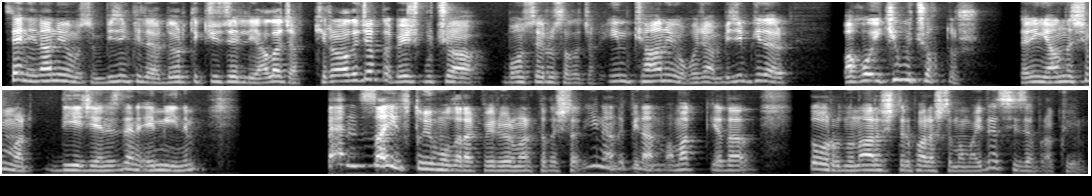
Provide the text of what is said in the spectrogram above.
sen inanıyor musun? Bizimkiler 4.250'yi alacak. Kiralayacak da 5.5'a bonservis alacak. İmkanı yok hocam. Bizimkiler bak o 2.5'tur. Senin yanlışın var diyeceğinizden eminim. Ben zayıf duyum olarak veriyorum arkadaşlar. İnanıp inanmamak ya da doğruluğunu araştırıp araştırmamayı da size bırakıyorum.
